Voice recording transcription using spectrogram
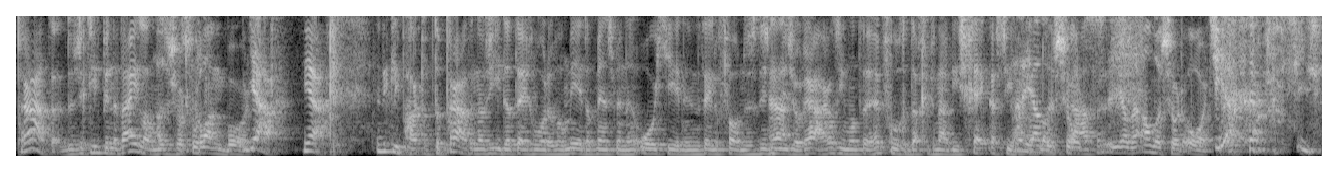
praten. Dus ik liep in de weilanden. Als een soort klankbord. Ja, ja. En ik liep hard op te praten. Nou zie je dat tegenwoordig wel meer. Dat mensen met een oortje in de telefoon. Dus het is Ja. niet meer zo raar. Als iemand, hè, vroeger dacht je van nou die is gek. Als die je, hard loopt een praten. je had een ander soort oortje. Ja, precies.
